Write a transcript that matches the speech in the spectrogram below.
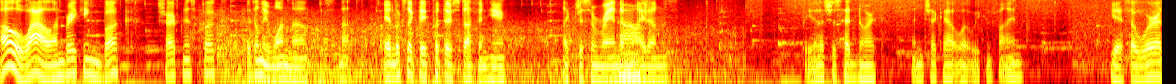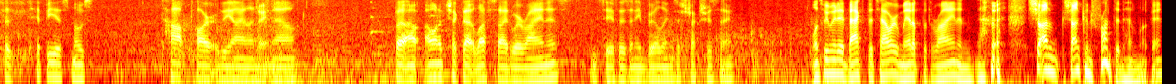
Oh, wow. Unbreaking book. Sharpness book. It's only one, though. It's not... It looks like they put their stuff in here. Like, just some random Oh. items. But yeah, let's just head north and check out what we can find. Yeah, so we're at the tippiest, most top part of the island right now. But I, I want to check that left side where Ryan is and see if there's any buildings or structures there. Once we made it back to the tower, we met up with Ryan and Sean Sean confronted him, okay?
